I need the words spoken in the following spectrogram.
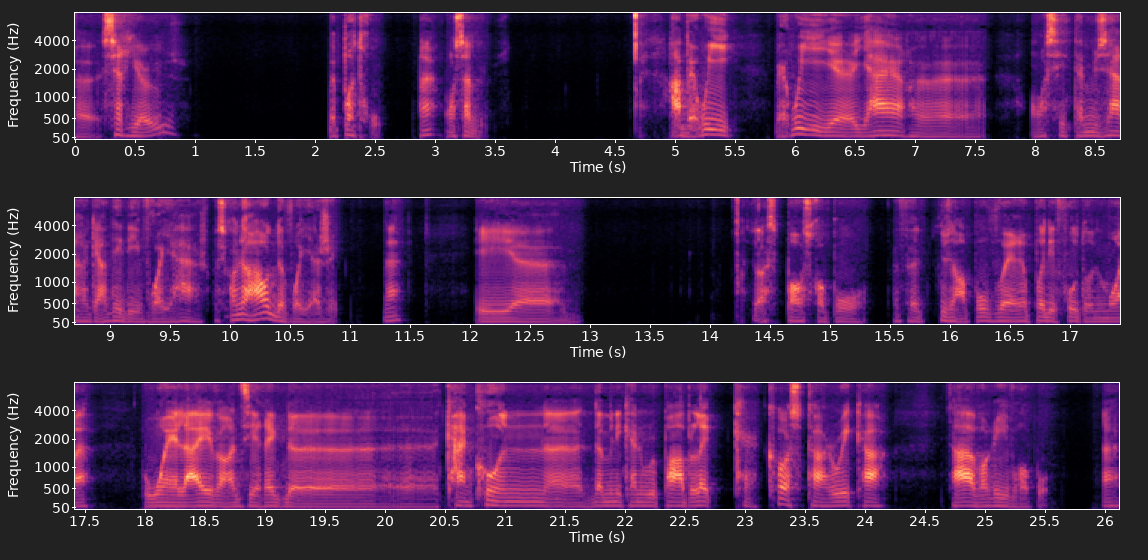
euh, sérieuses, mais pas trop. Hein? On s'amuse. Ah ben oui, ben oui, euh, hier, euh, on s'est amusé à regarder des voyages, parce qu'on a hâte de voyager. Et ça ne se passera pas. Faites-vous en pas, vous ne verrez pas des photos de moi ou un live en direct de euh, Cancun, euh, Dominican Republic, Costa Rica. Ça n'arrivera pas. Hein?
